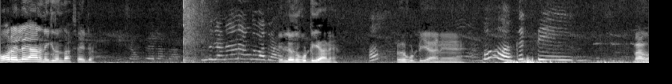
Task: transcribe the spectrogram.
போகிற இல்லை யானை நிற்குதா சைட்டில் இல்லை இது குட்டி யானை. இது குட்டி யானை. வாங்க.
